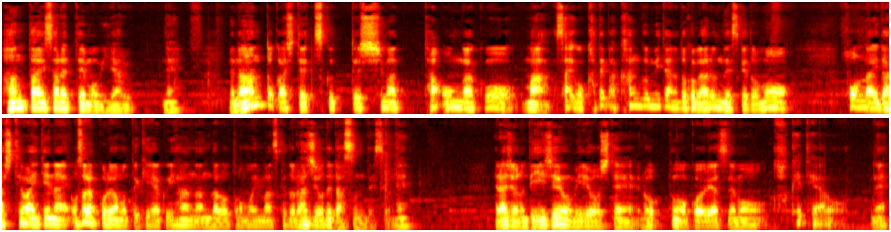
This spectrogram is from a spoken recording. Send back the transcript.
反対されてもやる。ね。で何とかして作ってしまった音楽をまあ最後勝てば官軍みたいなとこがあるんですけども本来出してはいけない。おそらくこれはもって契約違反なんだろうと思いますけどラジオで出すんですよね。ラジオの DJ を魅了して6分を超えるやつでもかけてやろう。ね。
